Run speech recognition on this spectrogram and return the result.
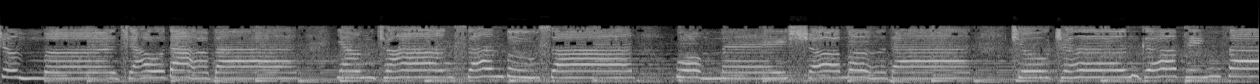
什么叫打扮？洋装算不算？我没什么胆，就整个平凡。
